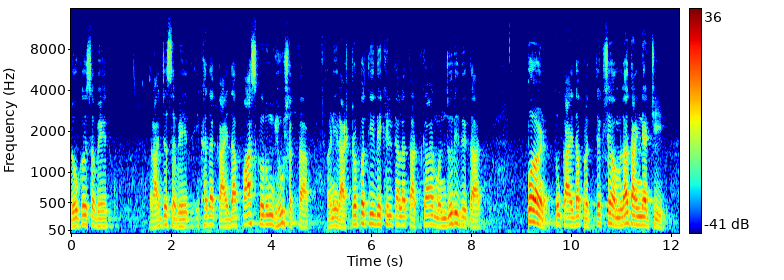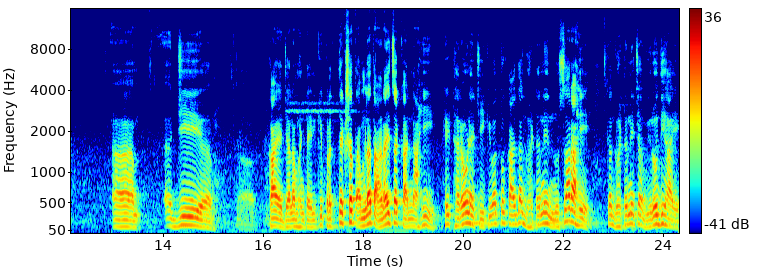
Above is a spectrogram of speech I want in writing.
लोकसभेत राज्यसभेत एखादा कायदा पास करून घेऊ शकता आणि राष्ट्रपती देखील त्याला तात्काळ मंजुरी देतात पण तो कायदा प्रत्यक्ष अंमलात आणण्याची जी काय ज्याला म्हणता येईल की प्रत्यक्षात अंमलात आणायचा का नाही हे ठरवण्याची किंवा तो कायदा घटनेनुसार आहे का घटनेच्या विरोधी आहे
